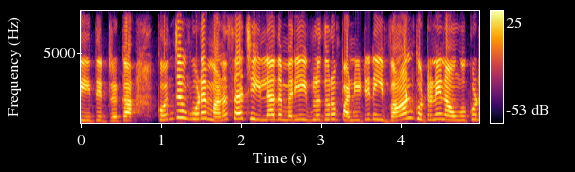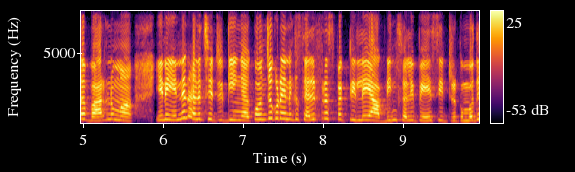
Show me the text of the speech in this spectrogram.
தீர்த்துட்டு இருக்கா. கொஞ்சம் கூட மனசாட்சி இல்லாத மாதிரியே இவ்வளோ தூரம் பண்ணிட்டு நீ வான் கொட்டுனே நான் உங்க கூட வரணுமா? என்ன என்ன நினைச்சிட்டு இருக்கீங்க? கொஞ்சம் கூட எனக்கு செல்ஃப் ரெஸ்பெக்ட் இல்லையா அப்படின்னு சொல்லி பேசிட்டு இருக்கும்போது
